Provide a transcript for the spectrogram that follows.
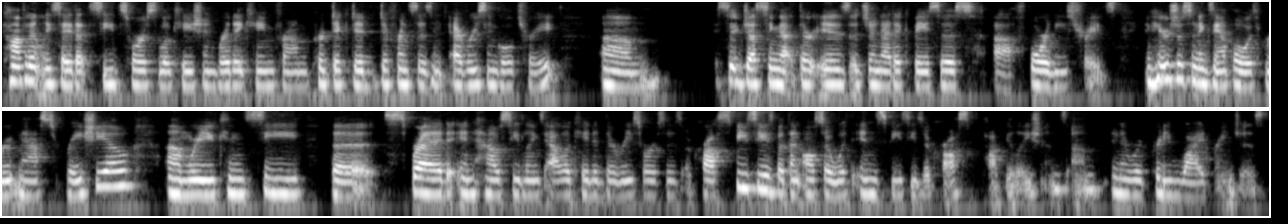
confidently say that seed source location, where they came from, predicted differences in every single trait, um, suggesting that there is a genetic basis uh, for these traits. And here's just an example with root mass ratio, um, where you can see the spread in how seedlings allocated their resources across species, but then also within species across populations. Um, and there were pretty wide ranges.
